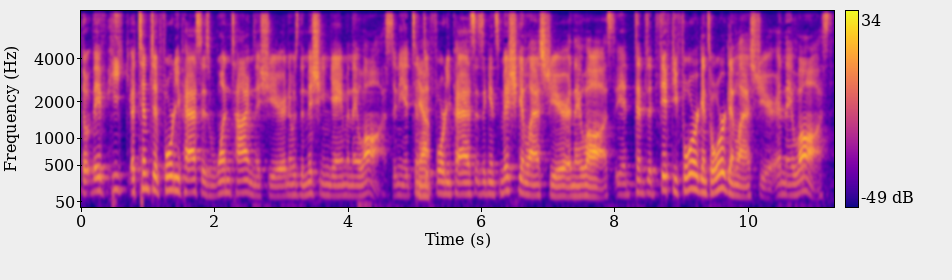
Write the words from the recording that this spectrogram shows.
they've he attempted 40 passes one time this year and it was the Michigan game and they lost. And he attempted yeah. 40 passes against Michigan last year and they lost. He attempted 54 against Oregon last year and they lost.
